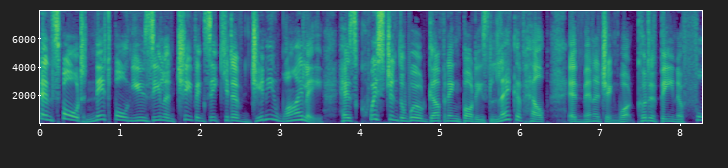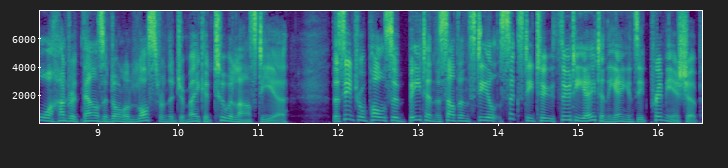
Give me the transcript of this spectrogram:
In sport, Netball New Zealand Chief Executive Jennie Wyllie has questioned the world governing body's lack of help in managing what could have been a $400,000 loss from the Jamaica tour last year. The Central Pulse have beaten the Southern Steel 62 38 in the ANZ Premiership.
